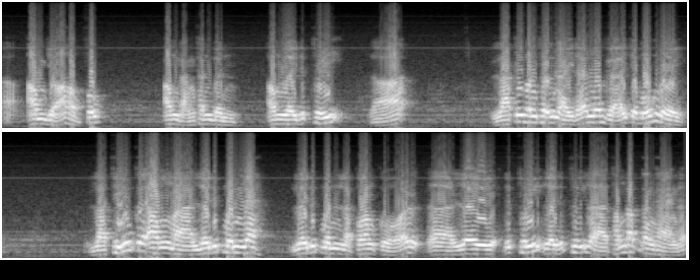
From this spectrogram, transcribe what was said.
À, ông Võ Hồng Phúc ông Đặng Thanh Bình ông Lê Đức Thúy. Đó. Là cái văn thư này đó nó gửi cho bốn người. Là thiếu cái ông mà Lê Đức Minh nha. Lê Đức Minh là con của uh, Lê Đức Thúy. Lê Đức Thúy là thống đốc ngân hàng đó.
